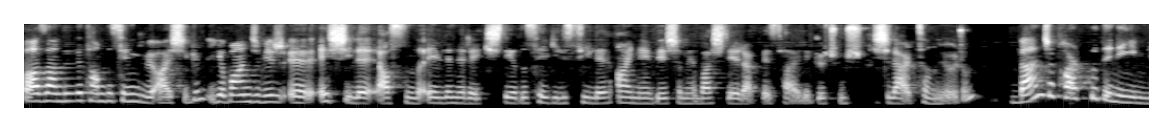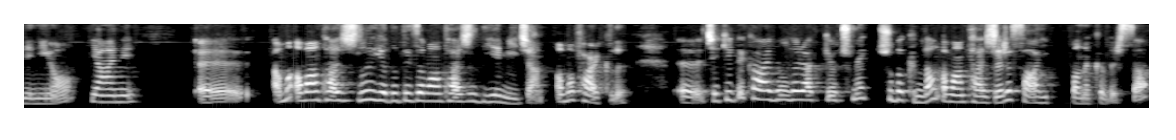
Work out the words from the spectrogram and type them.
Bazen de tam da senin gibi Ayşegül yabancı bir e, eş ile aslında evlenerek işte ya da sevgilisiyle aynı evde yaşamaya başlayarak vesaire göçmüş kişiler tanıyorum. Bence farklı deneyimleniyor. Yani e, ama avantajlı ya da dezavantajlı diyemeyeceğim ama farklı. Ee, çekirdek aile olarak göçmek şu bakımdan avantajlara sahip bana kalırsa.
